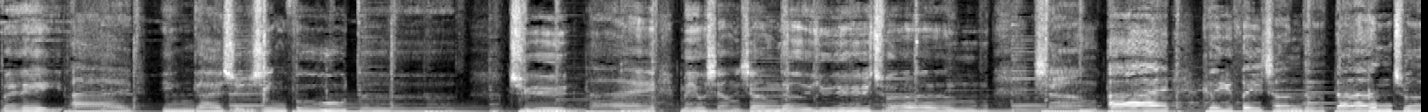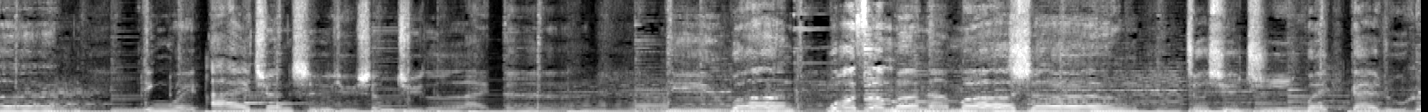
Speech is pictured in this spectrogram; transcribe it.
被爱应该是幸福的，去爱没有想象的愚蠢，相爱可以非常的单纯，因为爱全是与生俱来的。你问我怎么那么深？这些智慧该如何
